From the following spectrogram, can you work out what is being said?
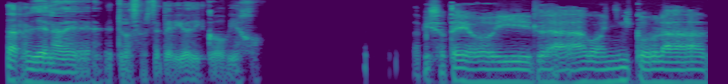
Está rellena de, de trozos de periódico viejo. La pisoteo y la hago añico, la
